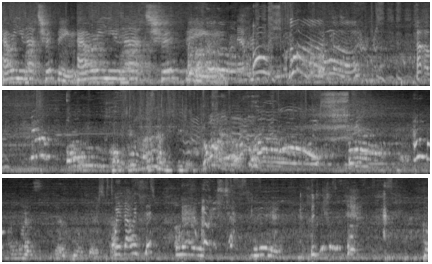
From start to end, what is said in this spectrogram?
How are you not tripping? How are you not tripping? Never. Oh, Uh-oh. No! Oh, dude, that's not Oh, guys, yeah, no good. Wait, that was it? I'm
